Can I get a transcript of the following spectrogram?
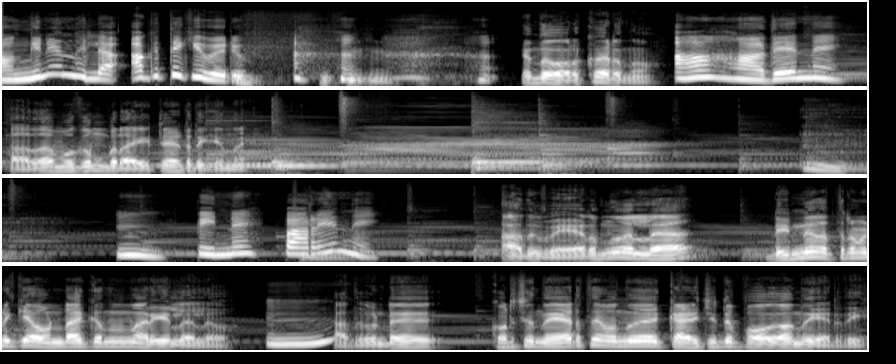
അങ്ങനെയൊന്നുമില്ല. അകത്തേക്ക് വരും. എന്താ ഉറക്കമായിരുന്നോ? ആ അതെന്നെ. അതാ മുഖം ബ്രൈറ്റ് ആയിട്ടിരിക്കുന്നത് പിന്നെ പറയുന്നേ. അത് വേറൊന്നുമല്ല. ഡിന്നർ എത്ര മണിക്കാ ഉണ്ടാക്കുന്നതെന്ന് അറിയില്ലല്ലോ. അതുകൊണ്ട് കുറച്ച് നേരത്തെ വന്ന് കഴിച്ചിട്ട് പോകാമെന്ന് കരുതി.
